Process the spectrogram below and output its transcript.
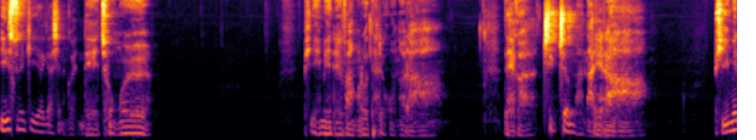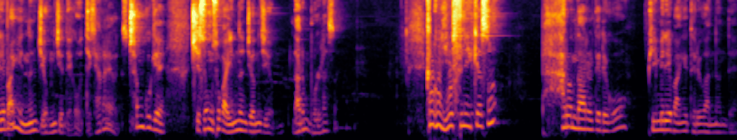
예수님께 이야기하시는 거예요. 내 종을 비밀의 방으로 데리고 오너라. 내가 직접 만나리라. 비밀의 방이 있는지 없는지 내가 어떻게 알아요? 천국에 지성소가 있는지 없는지 나는 몰랐어요. 그리고 예수님께서 바로 나를 데리고 비밀의 방에 데려갔는데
